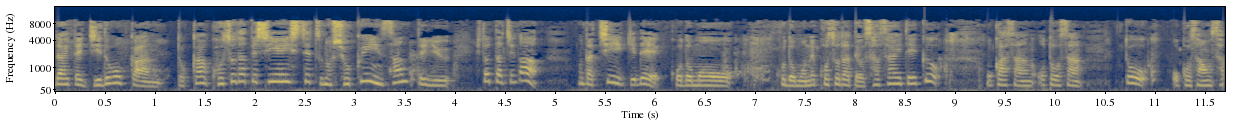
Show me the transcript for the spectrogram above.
だいたい児童館とか子育て支援施設の職員さんっていう人たちが、また地域で子供を、子供ね、子育てを支えていくお母さん、お父さん、とお子さんを支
